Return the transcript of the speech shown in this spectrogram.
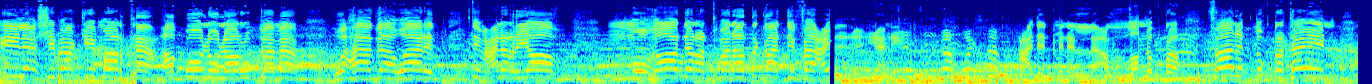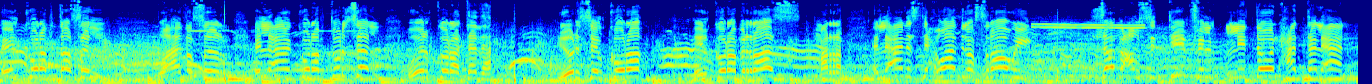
إلى شباك مارتا. أقول لربما وهذا وارد على الرياض مغادرة مناطقها الدفاعية يعني عدد من الله. نقطة فارق نقطتين. الكرة بتصل وهذا الآن كرة بترسل والكرة تذهب. يرسل كرة الكرة بالراس. مرة. الآن استحواذ نصراوي. 67 في للدون حتى الآن.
